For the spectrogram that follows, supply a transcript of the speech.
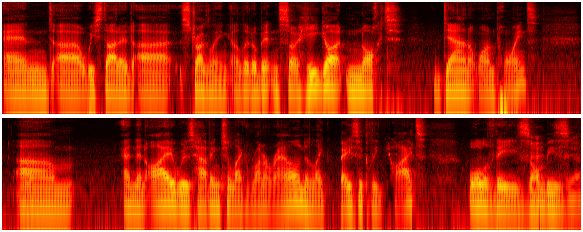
and uh, we started uh, struggling a little bit, and so he got knocked down at one point. Um, and then I was having to like run around and like basically kite all of these zombies Yeah.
